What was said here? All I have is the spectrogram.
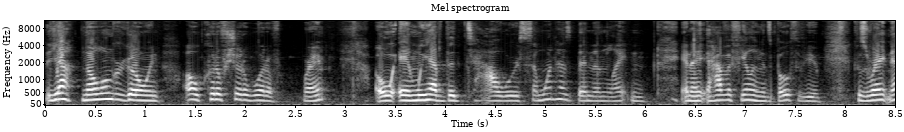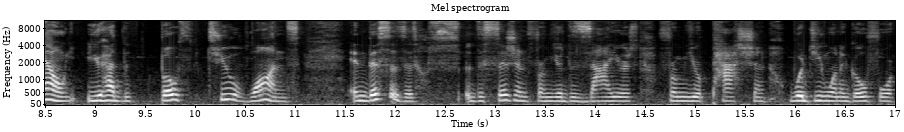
Yeah, no longer going, oh, could have, should have, would have, right? Oh, and we have the tower. Someone has been enlightened. And I have a feeling it's both of you. Because right now, you had the, both two of wands. And this is a decision from your desires, from your passion. What do you want to go for?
